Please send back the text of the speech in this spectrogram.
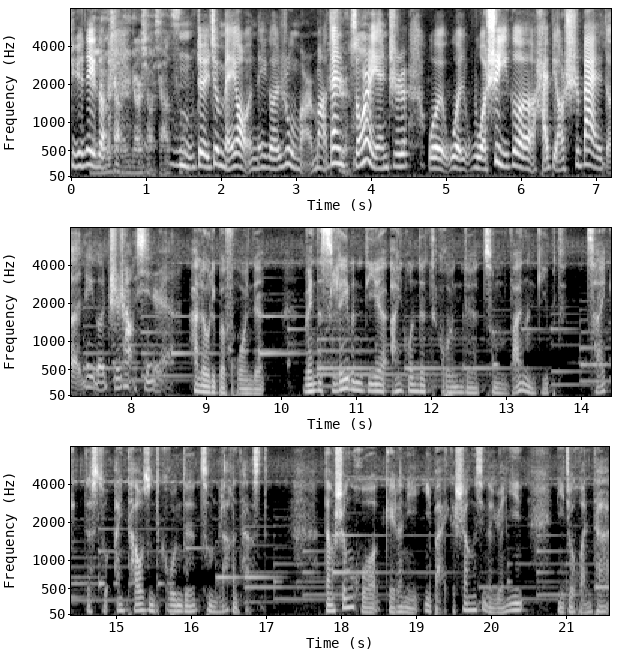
于那个留下了一点小瑕疵，嗯，对，就没有那个入门嘛。但是总而言之，我我我是一个还比较失败的那个职场新人。Hallo liebe Freunde, wenn das Leben dir 100 Gründe zum Weinen gibt, zeig, dass du 1000 Gründe zum Lachen hast. 当生活给了你一百个伤心的原因，你就还他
